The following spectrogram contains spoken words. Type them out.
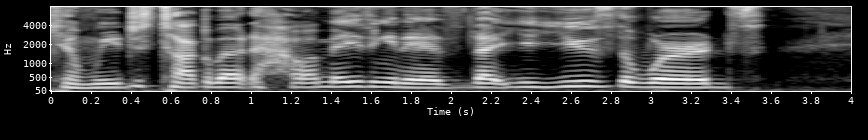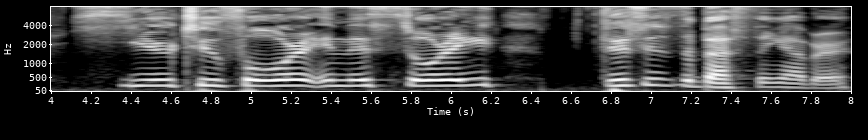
Can we just talk about how amazing it is that you use the words heretofore in this story? This is the best thing ever.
